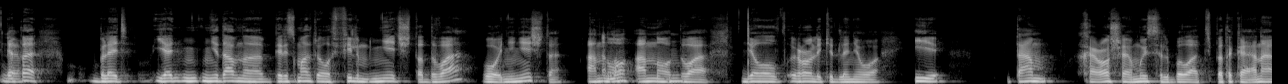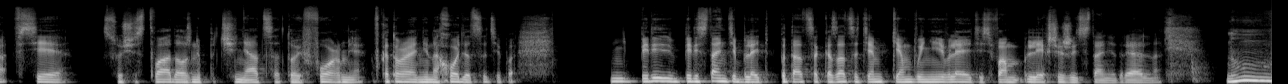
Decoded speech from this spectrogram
Да. Это, блядь, я недавно пересматривал фильм «Нечто 2». Ой, не «Нечто», «Оно», «Оно» Мгм. 2. Делал ролики для него. И там хорошая мысль была, типа такая, она все существа должны подчиняться той форме, в которой они находятся, типа. Перестаньте, блядь, пытаться казаться тем, кем вы не являетесь, вам легче жить станет, реально. Ну,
